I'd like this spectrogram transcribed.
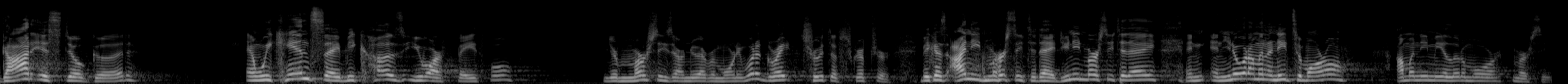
God is still good. And we can say, Because you are faithful, your mercies are new every morning. What a great truth of Scripture. Because I need mercy today. Do you need mercy today? And, and you know what I'm going to need tomorrow? I'm going to need me a little more mercy.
